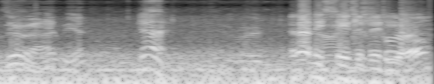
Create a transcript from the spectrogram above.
Was it alright, yeah? Yeah. And had he seen the video?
